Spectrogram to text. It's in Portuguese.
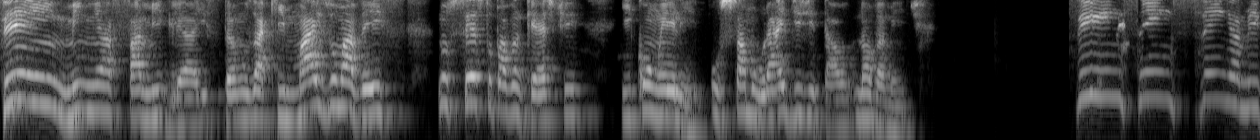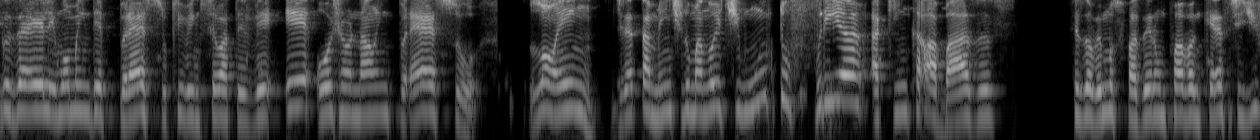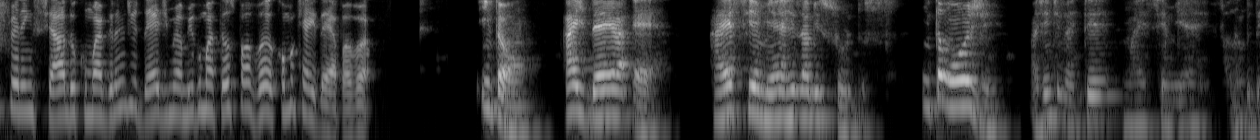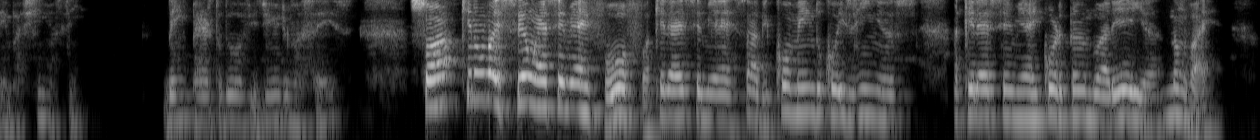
Sim, minha família, estamos aqui mais uma vez no sexto Pavancast e com ele, o Samurai Digital, novamente. Sim, sim, sim, amigos, é ele, o homem depresso que venceu a TV e o jornal impresso. Loen, diretamente de uma noite muito fria aqui em Calabazas, resolvemos fazer um Pavancast diferenciado com uma grande ideia de meu amigo Matheus Pavan. Como que é a ideia, Pavan? Então, a ideia é ASMRs absurdos. Então hoje a gente vai ter uma ASMR falando bem baixinho assim, bem perto do ouvidinho de vocês. Só que não vai ser um ASMR fofo, aquele ASMR, sabe, comendo coisinhas, aquele ASMR cortando areia, não vai.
